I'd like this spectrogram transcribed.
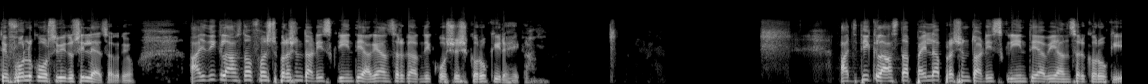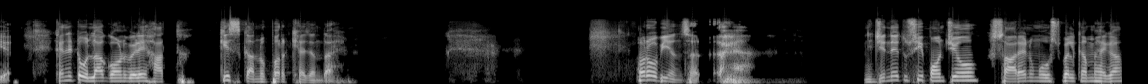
ਤੇ ਫੁੱਲ ਕੋਰਸ ਵੀ ਤੁਸੀਂ ਲੈ ਸਕਦੇ ਹੋ। ਅੱਜ ਦੀ ਕਲਾਸ ਦਾ ਫਰਸਟ ਪ੍ਰਸ਼ਨ ਤੁਹਾਡੀ ਸਕਰੀਨ ਤੇ ਆ ਗਿਆ ਆਨਸਰ ਕਰਨ ਦੀ ਕੋਸ਼ਿਸ਼ ਕਰੋ ਕੀ ਰਹੇਗਾ। ਅੱਜ ਦੀ ਕਲਾਸ ਦਾ ਪਹਿਲਾ ਪ੍ਰਸ਼ਨ ਤੁਹਾਡੀ ਸਕਰੀਨ ਤੇ ਆ ਵੀ ਆਨਸਰ ਕਰੋ ਕੀ ਹੈ। ਕਹਿੰਦੇ ਢੋਲਾ ਗਾਉਣ ਵੇਲੇ ਹੱਥ ਕਿਸ ਕੰਨ ਉੱਪਰ ਰੱਖਿਆ ਜਾਂਦਾ ਹੈ? ਪਰ ਉਹ ਵੀ ਆਨਸਰ ਜਿੰਨੇ ਤੁਸੀਂ ਪਹੁੰਚੇ ਹੋ, ਸਾਰਿਆਂ ਨੂੰ ਮੋਸਟ ਵੈਲਕਮ ਹੈਗਾ।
